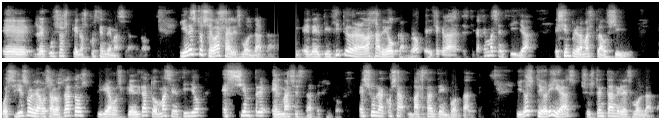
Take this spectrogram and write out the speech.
eh, recursos que nos cuesten demasiado. Y en esto se basa el Small Data. En el principio de la navaja de Occam, ¿no? que dice que la explicación más sencilla es siempre la más plausible. Pues si eso lo llevamos a los datos, diríamos que el dato más sencillo es siempre el más estratégico. Es una cosa bastante importante. Y dos teorías sustentan el Small Data.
